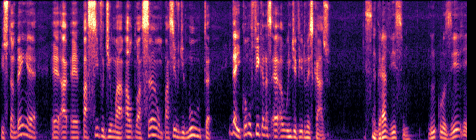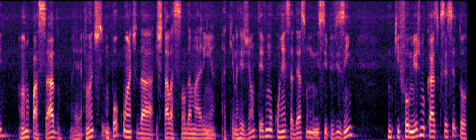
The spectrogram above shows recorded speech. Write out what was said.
Isso também é, é, é passivo de uma autuação, passivo de multa. E daí, como fica nessa, é, o indivíduo nesse caso? Isso é gravíssimo. Inclusive, ano passado, é, antes, um pouco antes da instalação da Marinha aqui na região, teve uma ocorrência dessa no município vizinho, em que foi o mesmo caso que você citou.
